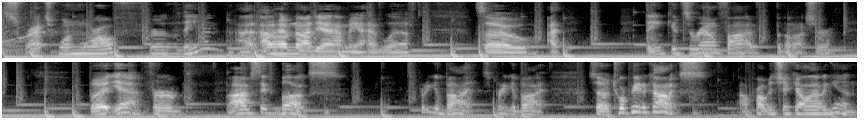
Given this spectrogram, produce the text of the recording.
scratch one more off for the demon? I, I have no idea how many I have left. So I think it's around five, but I'm not sure. But yeah, for five, six bucks, it's pretty good buy. It's pretty good buy. So Torpedo Comics, I'll probably check y'all out again.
